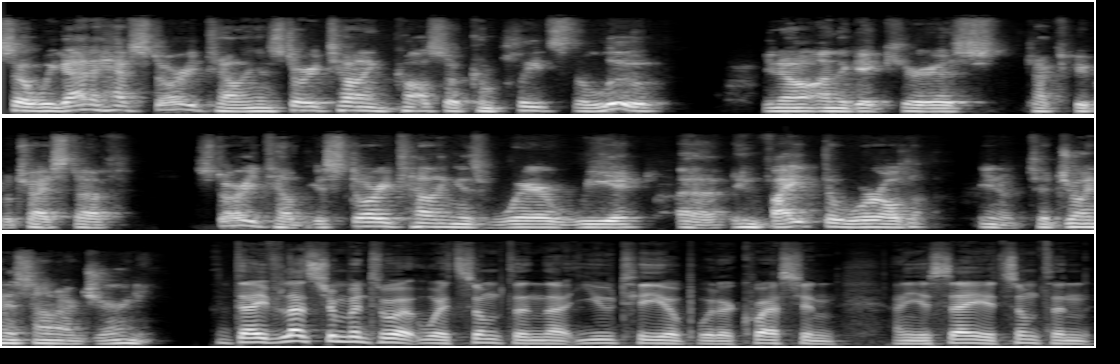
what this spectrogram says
So we got to have storytelling, and storytelling also completes the loop you know, on the Get Curious, talk to people, try stuff, storytelling, because storytelling is where we uh, invite the world, you know, to join us on our journey. Dave, let's jump into it with something that you tee up with a question, and you say it's something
